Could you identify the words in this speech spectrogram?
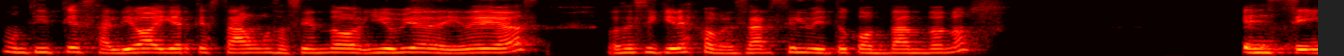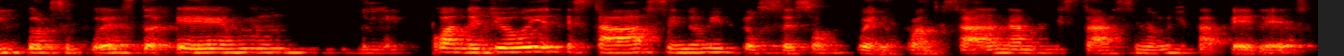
un tip que salió ayer que estábamos haciendo lluvia de ideas, no sé si quieres comenzar, Silvi, tú contándonos. Eh, sí, por supuesto. Em, cuando yo estaba haciendo mi proceso, bueno, cuando estaba, estaba haciendo mis papeles,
